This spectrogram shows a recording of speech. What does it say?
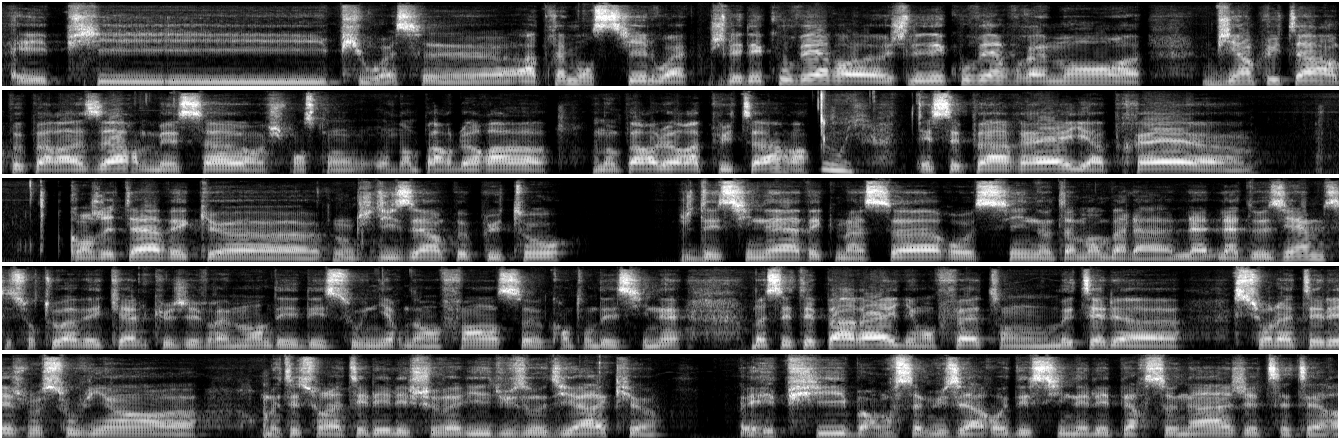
Et puis puis ouais, c'est après mon style, ouais, je l'ai découvert, euh, je l'ai découvert vraiment euh, bien plus tard, un peu par hasard, mais ça, je pense qu'on on en parlera, on en parlera plus tard. Oui. Et c'est pareil après, quand j'étais avec, donc je disais un peu plus tôt je dessinais avec ma sœur aussi, notamment bah, la, la, la, deuxième. C'est surtout avec elle que j'ai vraiment des, des souvenirs d'enfance euh, quand on dessinait. Bah, c'était pareil, en fait. On mettait la, sur la télé, je me souviens, euh, on mettait sur la télé les Chevaliers du Zodiaque. Et puis, bah, on s'amusait à redessiner les personnages, etc.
